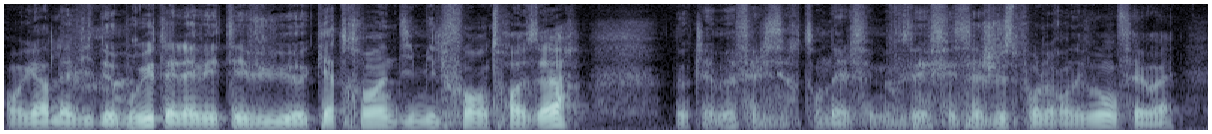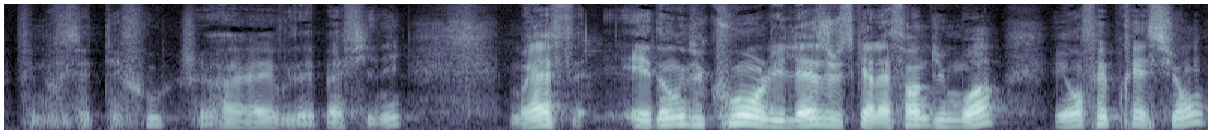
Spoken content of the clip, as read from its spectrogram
on regarde la vidéo brute, elle avait été vue euh, 90 000 fois en 3 heures. Donc la meuf, elle s'est retournée, elle fait, mais vous avez fait ça juste pour le rendez-vous? On fait, ouais. Fait, mais vous êtes des fous. Je fais, ouais, vous n'avez pas fini. Bref, et donc du coup, on lui laisse jusqu'à la fin du mois et on fait pression.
